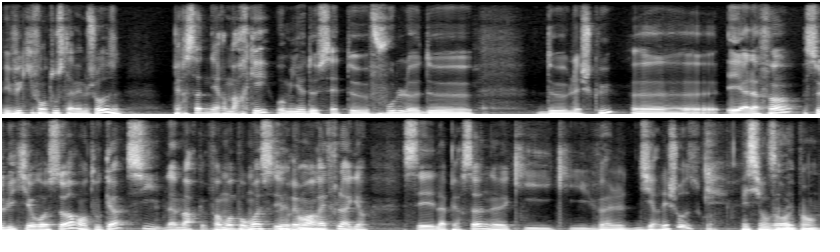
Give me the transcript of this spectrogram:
Mais vu qu'ils font tous la même chose, personne n'est remarqué au milieu de cette foule de, de lèche-cul. Euh, et à la fin, celui qui ressort, en tout cas, si la marque. Enfin, moi, pour moi, c'est vraiment un hein. red flag. hein. C'est la personne euh, qui, qui va dire les choses. quoi. Mais si on Ça veut. dépend.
